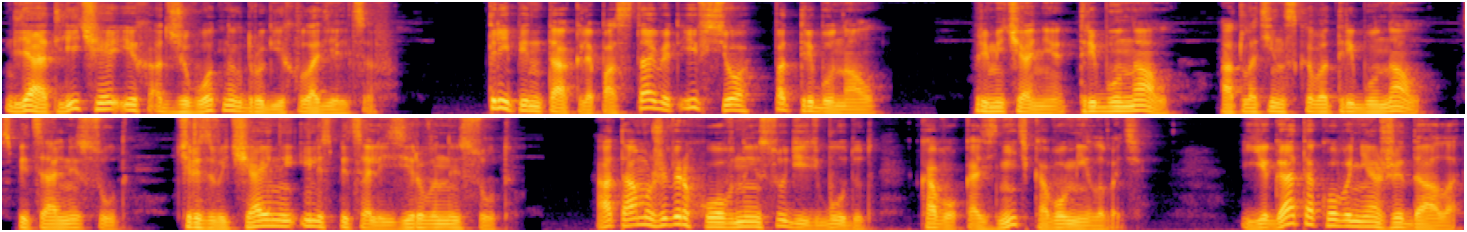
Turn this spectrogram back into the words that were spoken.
для отличия их от животных других владельцев. Три пентакля поставит и все, под трибунал. Примечание. Трибунал от латинского трибунал – специальный суд, чрезвычайный или специализированный суд а там уже верховные судить будут, кого казнить, кого миловать. Ега такого не ожидала,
